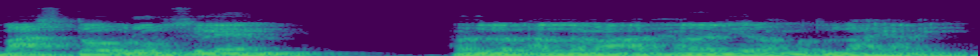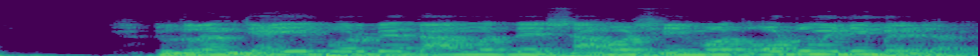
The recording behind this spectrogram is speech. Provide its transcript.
বাস্তব রূপ ছিলেন হজরত আল্লামা আজহার আলী রহমতুল্লাহ আলাই সুতরাং যেই পড়বে, তার মধ্যে সাহস, হিম্মত অটোমেটিক বেড়ে যাবে।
